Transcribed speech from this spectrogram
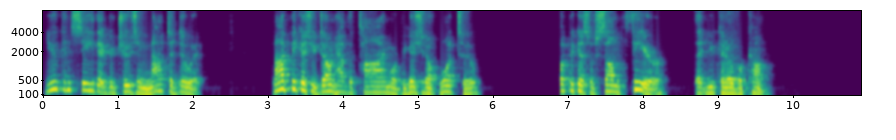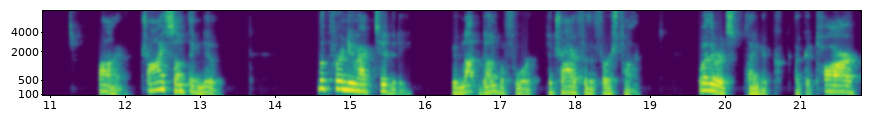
you can see that you're choosing not to do it, not because you don't have the time or because you don't want to, but because of some fear that you can overcome. Five, try something new. Look for a new activity you've not done before to try for the first time, whether it's playing a, a guitar,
